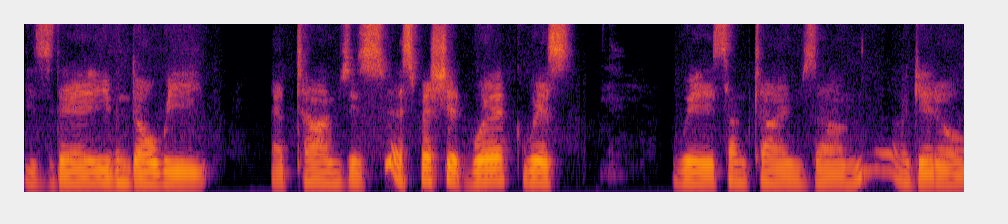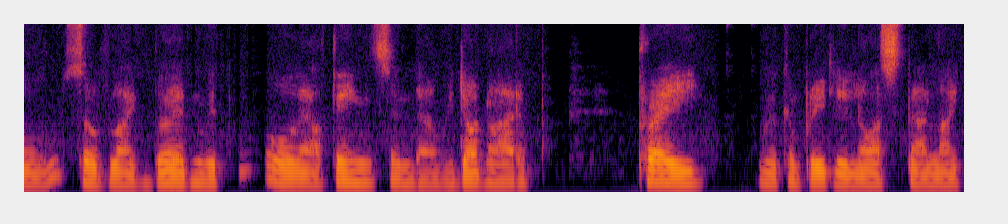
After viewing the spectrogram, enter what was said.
is there even though we at times especially at work we're, we're sometimes um, get all sort of like burdened with all our things and uh, we don't know how to pray. We're completely lost. I like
